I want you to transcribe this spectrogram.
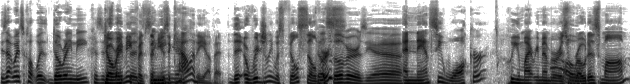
Is that why it's called was Do Re Mi? Because Do Re Mi, for the musicality of it. The originally was Phil Silvers, Phil Silvers, yeah. and Nancy Walker, who you might remember as Oh. Rhoda's mom,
